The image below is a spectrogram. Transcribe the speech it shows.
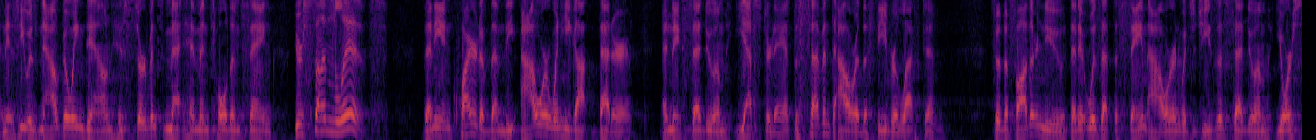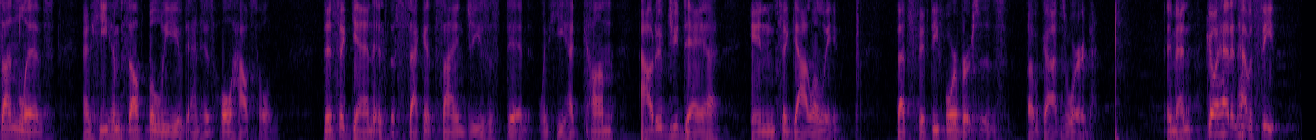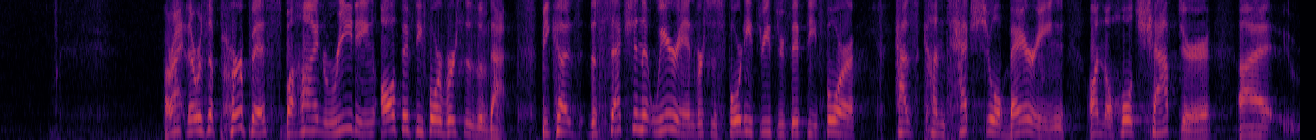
And as he was now going down, his servants met him and told him, saying, Your son lives. Then he inquired of them the hour when he got better. And they said to him, Yesterday, at the seventh hour, the fever left him. So the father knew that it was at the same hour in which Jesus said to him, Your son lives. And he himself believed, and his whole household. This again is the second sign Jesus did when he had come out of Judea into Galilee. That's 54 verses of God's word. Amen. Go ahead and have a seat. All right, there was a purpose behind reading all 54 verses of that. Because the section that we're in, verses 43 through 54, has contextual bearing on the whole chapter uh,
